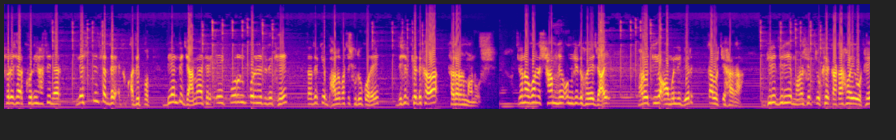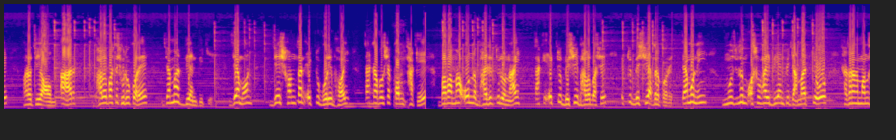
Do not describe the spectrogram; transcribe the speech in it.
সরেসার খনি হাসিনার লেসপেন্সারদের এক আধিপত্য। বিএনপি জামায়াতের এই করুণ পরিণতি দেখে তাদেরকে ভালোবাসা শুরু করে দেশের খেটে খাওয়া সাধারণ মানুষ। জনগণের সামনে অনুষ্ঠিত হয়ে যায় ভারতীয় আওয়ামী লীগের কালো চেহারা। ধীরে ধীরে মানুষের চোখের কাটা হয়ে ওঠে ভারতীয় আওয়াম আর ভালোবাসা শুরু করে জামাত বিএনপিকে। যেমন যে সন্তান একটু গরিব হয়, টাকা পয়সা কম থাকে, বাবা মা অন্য ভাইদের তুলনায় তাকে একটু বেশি ভালোবাসে, একটু বেশি আদর করে। তেমনি মুসলিম অসহায় বিএনপি জামাতকেও সাধারণ মানুষ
